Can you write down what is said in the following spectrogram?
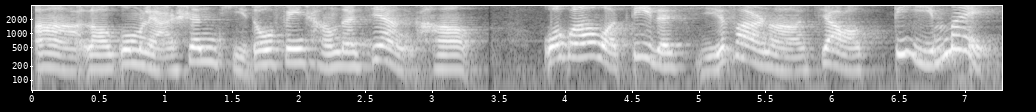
啊，老公母俩身体都非常的健康。我管我弟的媳妇儿呢叫弟妹，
